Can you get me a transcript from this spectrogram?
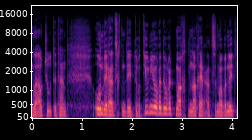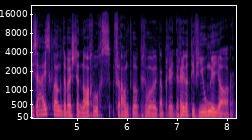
die auch geshootet haben. Und er hat sich dann dort durch die Junioren durchgemacht. Und nachher hat es ihm aber nicht ins Eis gelangt, aber er ist dann Nachwuchsverantwortlicher geworden, glaube ich, relativ junge Jahre.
